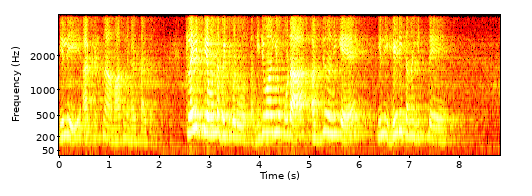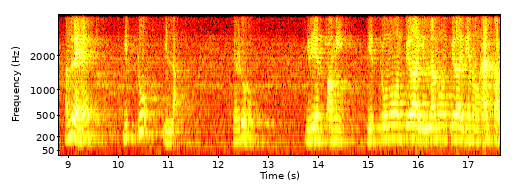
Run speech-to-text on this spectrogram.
ಇಲ್ಲಿ ಆ ಕೃಷ್ಣ ಆ ಮಾತನ್ನು ಹೇಳ್ತಾ ಇದ್ದಾನೆ. ಕ್ಲೈಬ್ಯವನ್ನು ಬಿಟ್ಟುಬಿಡುವಂತ ನಿಜವಾಗಿಯೂ ಕೂಡ ಅರ್ಜುನನಿಗೆ ಇಲ್ಲಿ ಹೇಳಿತನ ಇತ್ತೆ. ಅಂದರೆ ಇತ್ತು ಇಲ್ಲ. ಎರಡೂ ಹೌದು. ಇದೇನು ಸ್ವಾಮಿ ಇತ್ತೂನು ಅಂತೀರಾ, ಇಲ್ಲನೂ ಅಂತೀರಾ, ಇದೇನು ಆನ್ಸರ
